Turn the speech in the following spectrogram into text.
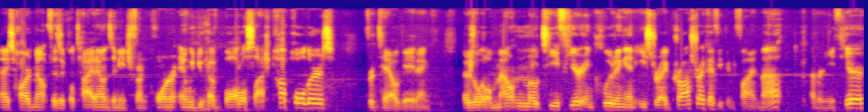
Nice hard mount physical tie downs in each front corner. And we do have bottle slash cup holders for tailgating. There's a little mountain motif here, including an Easter egg Crosstrek, if you can find that underneath here.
